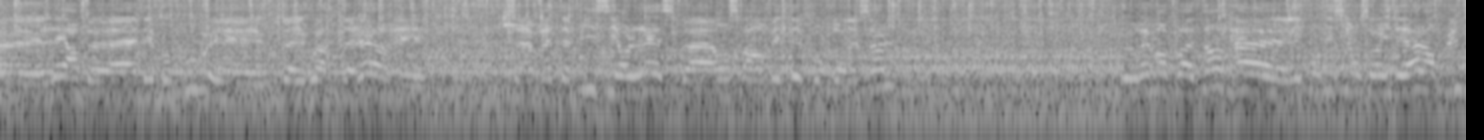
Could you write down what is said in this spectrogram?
euh, l'herbe a né beaucoup et vous allez voir tout à l'heure, mais c'est un vrai tapis. Si on le laisse, bah, on sera embêté pour le tournesol. On peut vraiment pas attendre. Là, les conditions sont idéales en plus.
